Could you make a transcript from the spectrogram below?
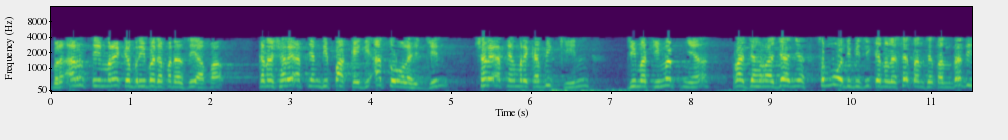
Berarti mereka beribadah pada siapa? Karena syariat yang dipakai diatur oleh jin, syariat yang mereka bikin jimat-jimatnya, raja-rajanya, semua dibisikkan oleh setan-setan tadi,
